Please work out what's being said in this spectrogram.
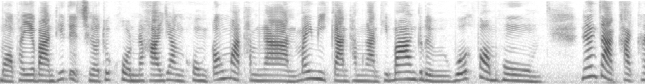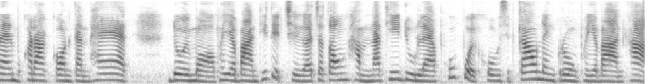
หมอพยาบาลที่ติดเชื้อทุกคนนะคะ ยังคงต้องมาทำงาน ไม่มีการทำงานที่บ้านหรือ work from home เนื่องจากขาดแคลนบุคลากรการแพทย์ โดยหมอพยาบาลที่ติดเชื้อจะต้องทำหน้าที่ดูแลผู้ป่วยโควิด -19 ในโรงพยาบาลค่ะ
